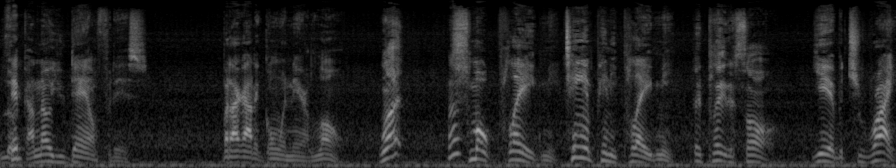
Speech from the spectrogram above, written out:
Look, I know you down for this, but I gotta go in there alone. What? Huh? Smoke played me. Tenpenny played me. They played us all. Yeah, but you're right.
